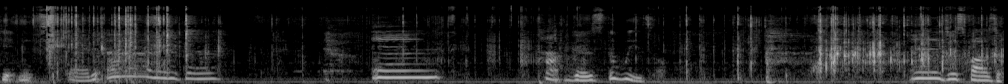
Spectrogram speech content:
Getting it started. Oh, there we go. And pop goes the weasel. And it just falls in.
